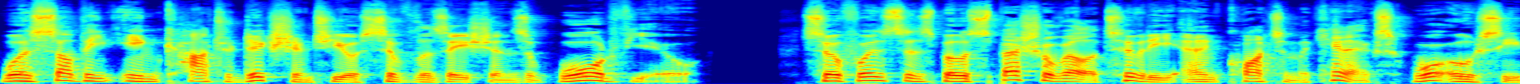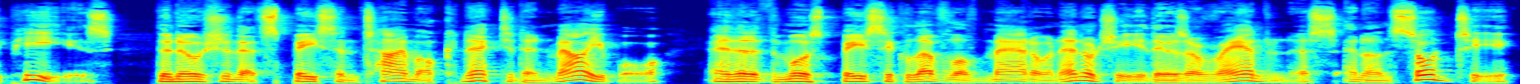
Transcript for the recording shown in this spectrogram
was something in contradiction to your civilization's worldview. So, for instance, both special relativity and quantum mechanics were OCPs, the notion that space and time are connected and malleable, and that at the most basic level of matter and energy there's a randomness and uncertainty,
